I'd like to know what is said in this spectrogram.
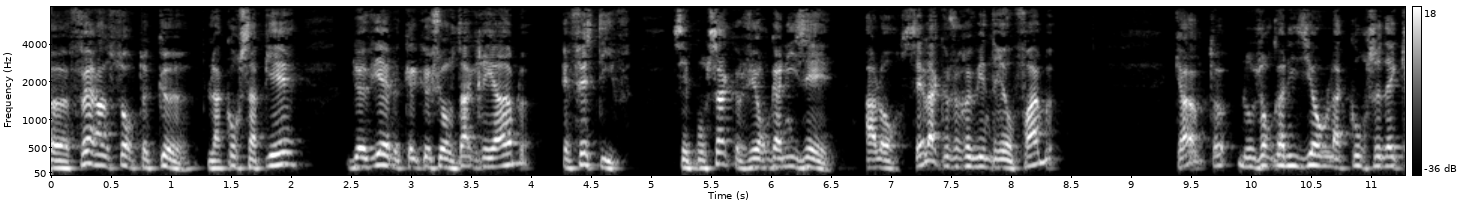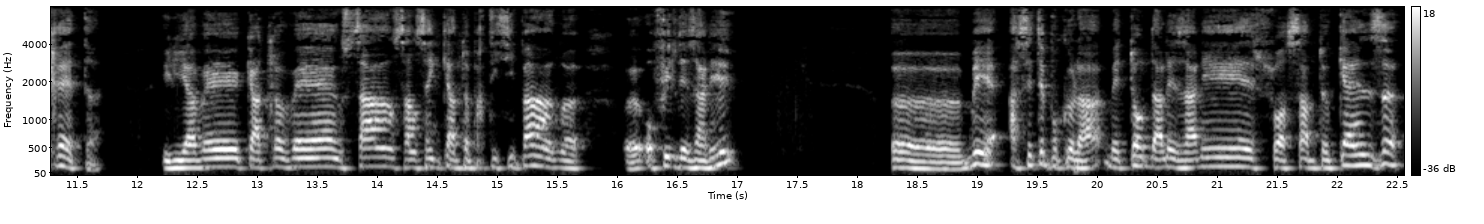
Euh, faire en sorte que la course à pied devienne quelque chose d'agréable et festif. C'est pour ça que j'ai organisé. Alors, c'est là que je reviendrai aux femmes. Quand nous organisions la course des crêtes, il y avait 80, 100, 150 participants euh, au fil des années. Euh, mais à cette époque-là, mettons dans les années 75,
